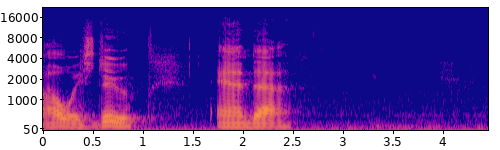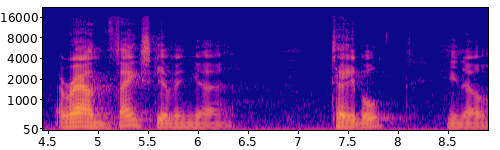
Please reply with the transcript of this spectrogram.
I always do. And uh, around the Thanksgiving uh, table, you know,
